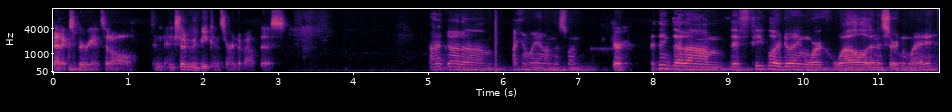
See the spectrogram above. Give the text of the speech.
that experience at all? And, and should we be concerned about this? I've got um I can weigh in on this one. Sure. I think that um if people are doing work well in a certain way,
